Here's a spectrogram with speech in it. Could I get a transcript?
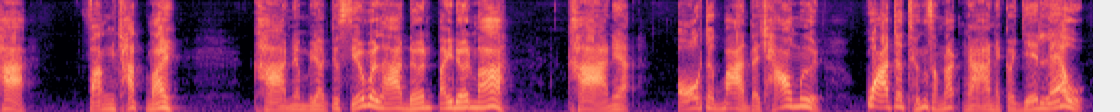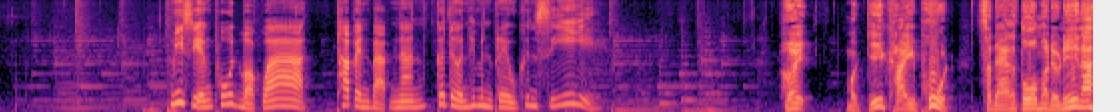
ข้า ฟังชัดไหมข้าเนี่ยไม่อยากจะเสียเวลาเดินไปเดินมาข้าเนี่ยออกจากบ้านแต่เช้ามืด กว่าจะถึงสำนักงานเนี่ยก็เย็นแล้ว มีเสียงพูดบอกว่า ถ้าเป็นแบบนั้นก็เดินให้มันเร็วขึ้นสิเฮ้ย เมื่อกี้ใครพูด แสดงตัวมาเดี๋ยวนี้นะ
